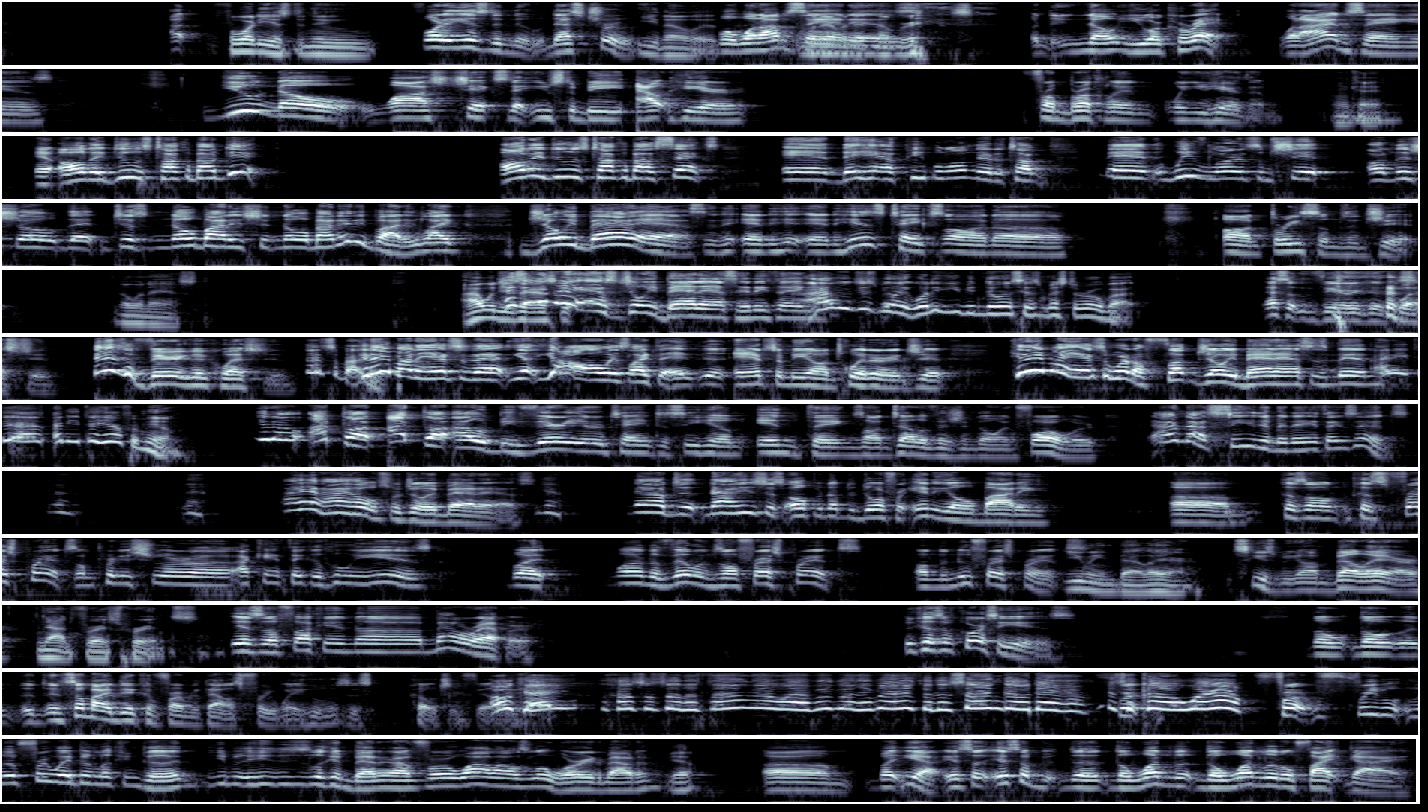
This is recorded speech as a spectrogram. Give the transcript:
I- forty is the new. Forty is the new. That's true. You know, Well, what I'm saying is, is. no, you are correct. What I'm saying is, you know, wash chicks that used to be out here from Brooklyn when you hear them, Okay. and all they do is talk about dick. All they do is talk about sex, and they have people on there to talk. Man, we've learned some shit on this show that just nobody should know about anybody. Like Joey Badass and and his, and his takes on uh on threesomes and shit. No one asked. I would Has just ask. anybody asked Joey Badass anything? I would just be like, "What have you been doing since Mr. Robot?" That's a very good question. That's a very good question. That's about Can it. anybody answer that? Y- y'all always like to a- answer me on Twitter and shit. Can anybody answer where the fuck Joey Badass has been? I need to. Ask, I need to hear from him. You know, I thought I thought I would be very entertained to see him in things on television going forward. I've not seen him in anything since. Yeah. Yeah. I had high hopes for Joey Badass. Yeah. Now, just, now he's just opened up the door for any old body. Um, because on because Fresh Prince, I'm pretty sure uh, I can't think of who he is, but one of the villains on Fresh Prince, on the new Fresh Prince, You mean Bel Air, excuse me, on Bel Air, not Fresh Prince? is a fucking uh, battle rapper. Because of course he is. Of course. Though, though, and somebody did confirm that that was Freeway, who was his coach in Philly. Okay. Hustle to the sun go up. We're gonna to the sun go down. It's For- a cold world. For free, Freeway been looking good. He he's looking better. Uh, For a while, I was a little worried about him. Yeah. Um, but yeah, it's a it's a the the one the one little fight guy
